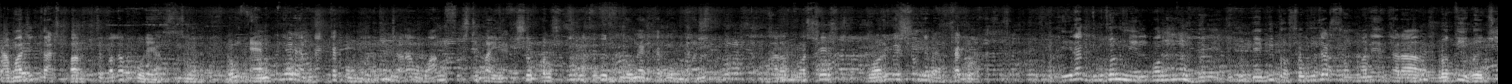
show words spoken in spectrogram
সামাজিক কাজ কার্যকলাপ করে আসছে। এবং অ্যাম্পিয়ার এমন একটা কোম্পানি যারা ওয়ান সিক্সটি ফাইভ একশো পঁয়ষট্টি বছরের পুরনো একটা কোম্পানি ভারতবর্ষের গর্বের সঙ্গে ব্যবসা করে আসছে। এরা দুজন মেলবন্ধন হয়ে যদি দেবী দশভূজার সম্মানে যারা ব্রতী হয়েছে,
